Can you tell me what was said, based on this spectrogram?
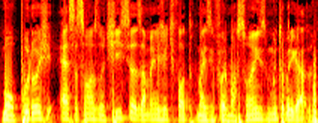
Bom, por hoje essas são as notícias. Amanhã a gente volta com mais informações. Muito obrigado.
